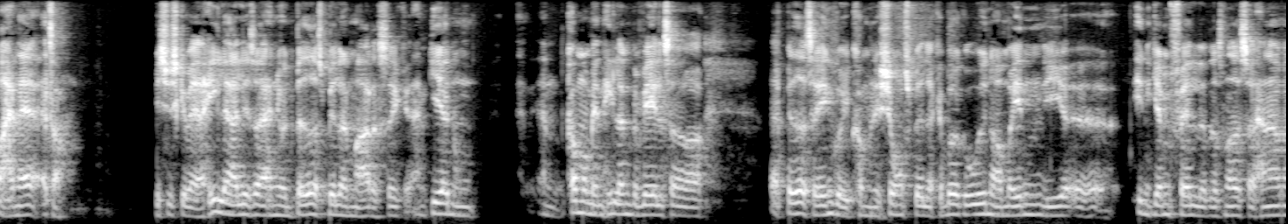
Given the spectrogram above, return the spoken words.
og han er, altså, hvis vi skal være helt ærlige, så er han jo en bedre spiller end Martes. Ikke? Han giver nogle, han kommer med en helt anden bevægelse, og er bedre til at indgå i kombinationsspil, Jeg kan både gå udenom og ind, i, øh, ind igennem feltet og sådan noget, så han er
